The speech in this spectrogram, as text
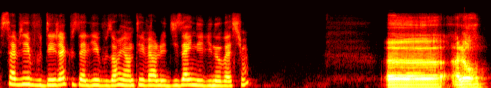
saviez-vous déjà que vous alliez vous orienter vers le design et l'innovation? Alors,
